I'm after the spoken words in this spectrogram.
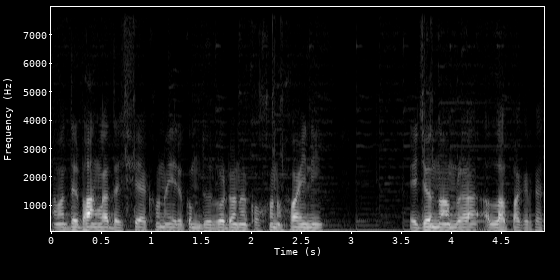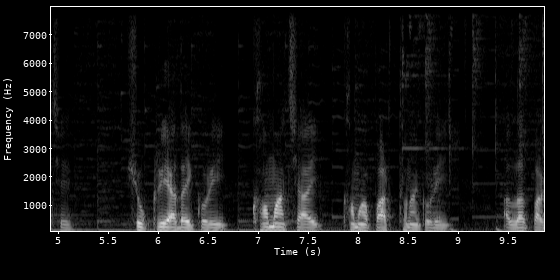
আমাদের বাংলাদেশে এখনও এরকম দুর্ঘটনা কখনো হয়নি। এই জন্য আমরা আল্লাহ পাকের কাছে সুক্রিয়া আদায় করি, ক্ষমা চাই, ক্ষমা প্রার্থনা করি। আল্লাহ পাক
